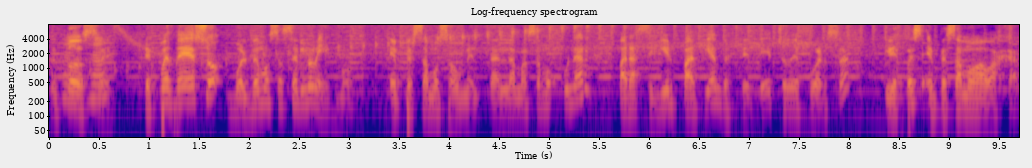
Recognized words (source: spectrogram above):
Entonces, después de eso, volvemos a hacer lo mismo. Empezamos a aumentar la masa muscular para seguir pateando este techo de fuerza y después empezamos a bajar.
